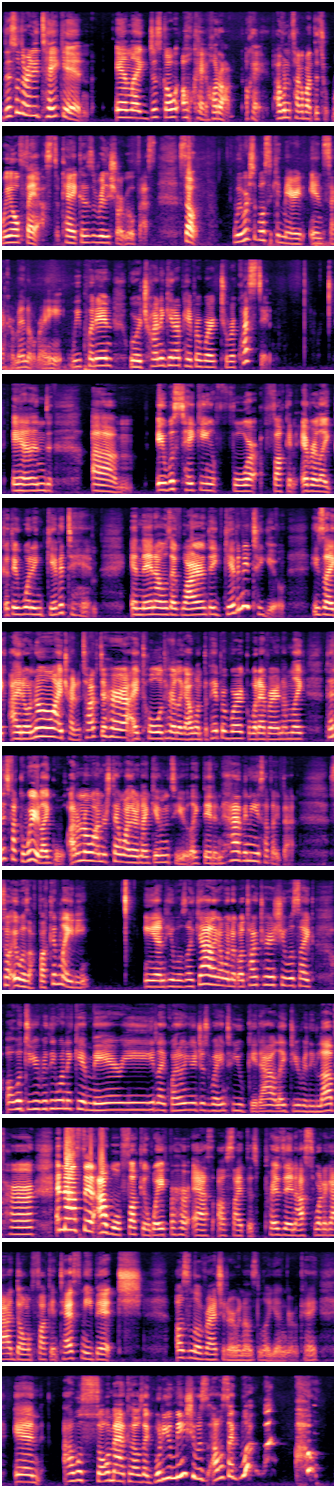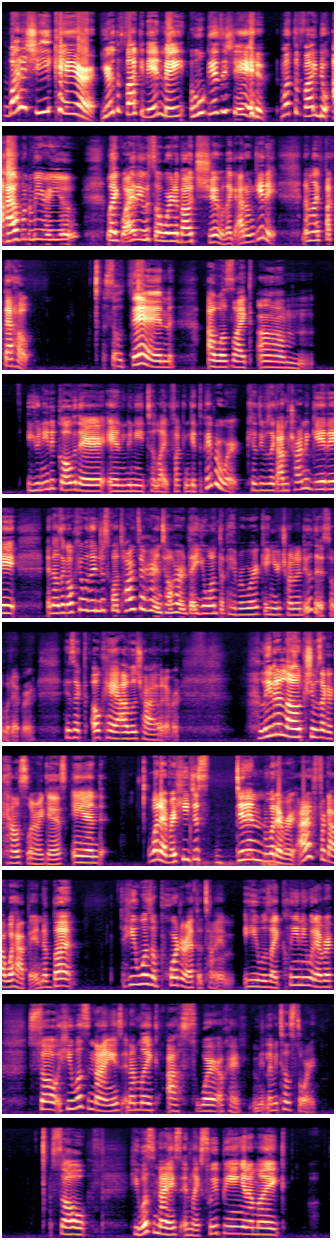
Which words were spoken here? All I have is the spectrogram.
this one's already taken and like just go okay hold on okay i want to talk about this real fast okay because it's really short real fast. So we were supposed to get married in sacramento right? We put in we were trying to get our paperwork to request it. And um it was taking for fucking ever. Like they wouldn't give it to him. And then I was like, why aren't they giving it to you? He's like, I don't know. I tried to talk to her. I told her like I want the paperwork or whatever. And I'm like, that is fucking weird. Like I don't know, understand why they're not giving it to you. Like they didn't have any stuff like that. So it was a fucking lady and he was like, Yeah, like I want to go talk to her. And she was like, Oh, well, do you really want to get married? Like, why don't you just wait until you get out? Like, do you really love her? And I said, I will fucking wait for her ass outside this prison. I swear to God, don't fucking test me, bitch. I was a little ratcheter when I was a little younger, okay? And I was so mad because I was like, What do you mean? She was, I was like, What? What? Oh, why does she care? You're the fucking inmate. Who gives a shit? What the fuck? Do I want to marry you? Like, why are they so worried about you? Like, I don't get it. And I'm like, fuck that hoe. So then I was like, um, you need to go over there and you need to like fucking get the paperwork. Cause he was like, I'm trying to get it. And I was like, okay, well then just go talk to her and tell her that you want the paperwork and you're trying to do this or whatever. He's like, okay, I will try, whatever. Leave it alone. Cause she was like a counselor, I guess. And whatever. He just didn't, whatever. I forgot what happened. But he was a porter at the time. He was like cleaning, whatever. So he was nice, and I'm like, I swear, okay, let me let me tell the story. So he was nice and like sweeping, and I'm like,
